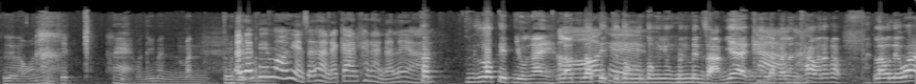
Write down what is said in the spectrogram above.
คือเราก็นั่งคิด แหมวันนี้มันมันธุรกิจแล้วมันพี่มองเห็นสถานการณ์ขนาดนั้นเลยเหรอะ ก็เราติดอยู่ไง เราอ๋อเราติดอยู่ตรงโอเคตรงมันเป็นสามแยกไงค่ะ เรากำลังเข้าแล้วก็เราเลยว่า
